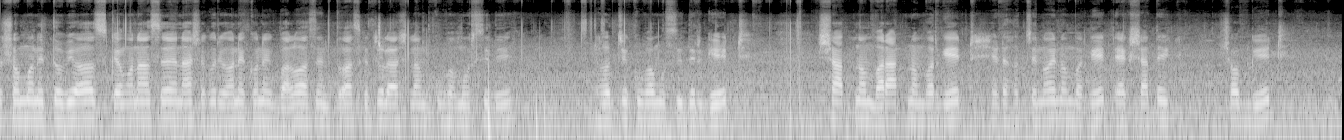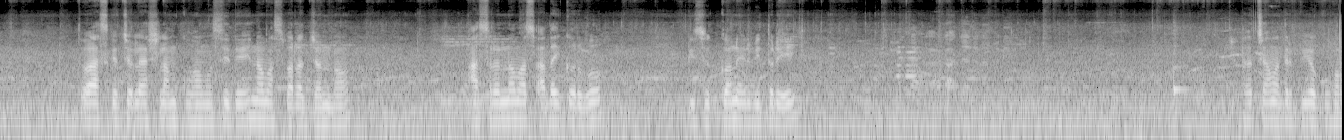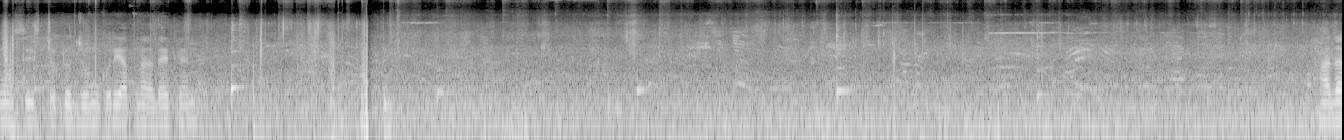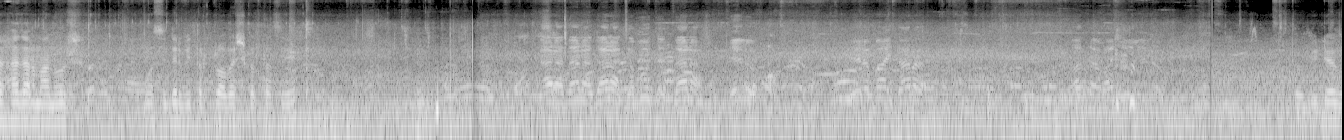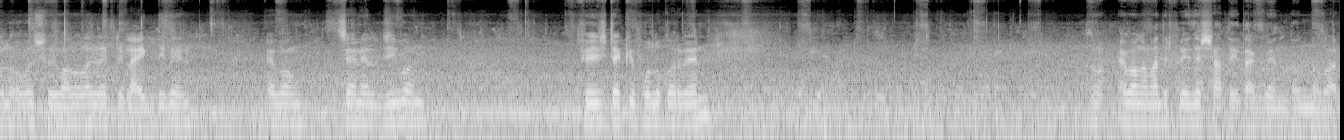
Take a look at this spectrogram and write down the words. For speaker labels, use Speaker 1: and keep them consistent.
Speaker 1: সম্মানিত বিয়াস কেমন আছেন? আশা করি অনেক অনেক ভালো আছেন। তো আজকে চলে আসলাম কুবা মসজিদে। এটা হচ্ছে কুবা মসজিদের গেট সাত নম্বর, আট নম্বর গেট এটা হচ্ছে নয় নম্বর গেট একসাথে সব গেট তো আজকে চলে আসলাম কুবা মসজিদে নামাজ পড়ার জন্য। আসরের নামাজ আদায় করব কিছুক্ষণের ভিতরেই। এটা হচ্ছে আমাদের প্রিয় কুবা মসজিদ। একটু জুম করি, আপনারা দেখেন। হাজার হাজার মানুষ মসজিদের ভিতর প্রবেশ করতেছে।
Speaker 2: Elo.
Speaker 1: তো ভিডিওগুলো অবশ্যই ভালো লাগলে একটি লাইক দিবেন এবং চ্যানেল জীবন পেজটাকে ফলো করবেন। এবং আমাদের পেজের সাথেই থাকবেন। ধন্যবাদ।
